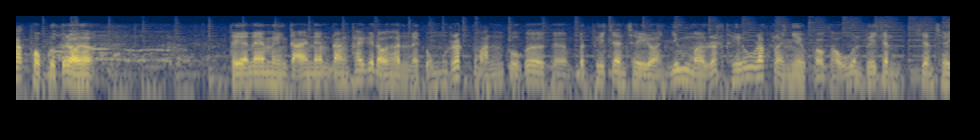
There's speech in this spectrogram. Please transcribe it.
Khắc phục được cái đội thì anh em hiện tại anh em đang thấy cái đội hình này cũng rất mạnh của cái bên phía Chelsea rồi, nhưng mà rất thiếu rất là nhiều cầu thủ bên phía Chelsea.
